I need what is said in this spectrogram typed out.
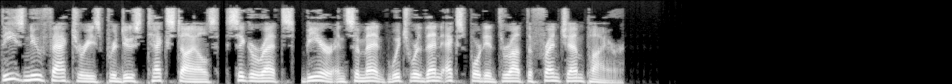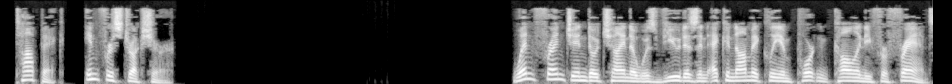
These new factories produced textiles, cigarettes, beer and cement which were then exported throughout the French Empire. Infrastructure When French Indochina was viewed as an economically important colony for France,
